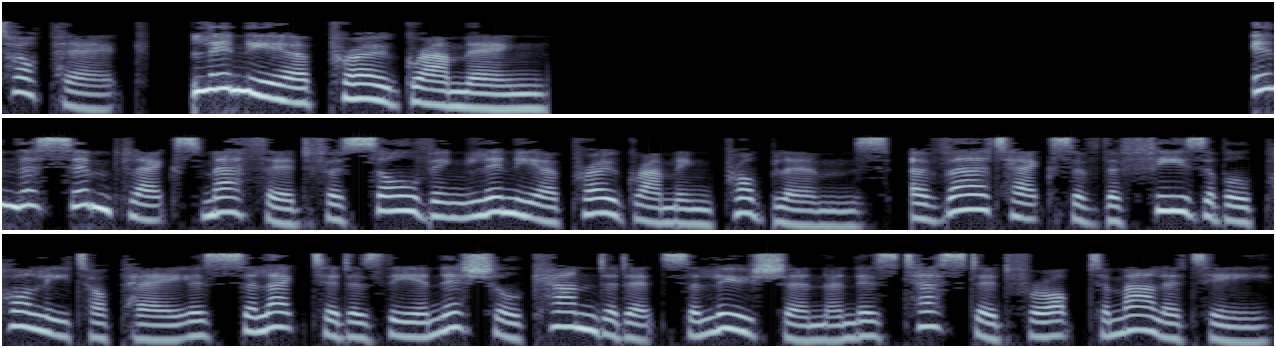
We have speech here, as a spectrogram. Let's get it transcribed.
Topic: Linear programming. In the simplex method for solving linear programming problems, a vertex of the feasible polytope is selected as the initial candidate solution and is tested for optimality.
